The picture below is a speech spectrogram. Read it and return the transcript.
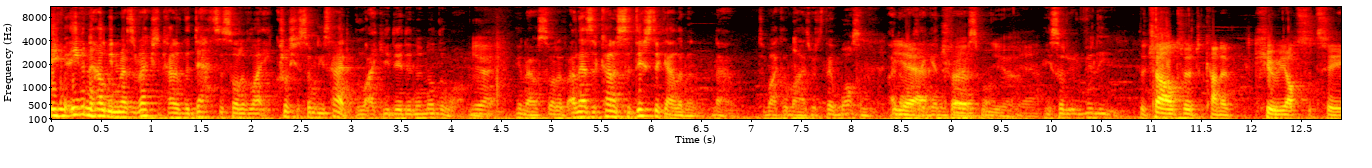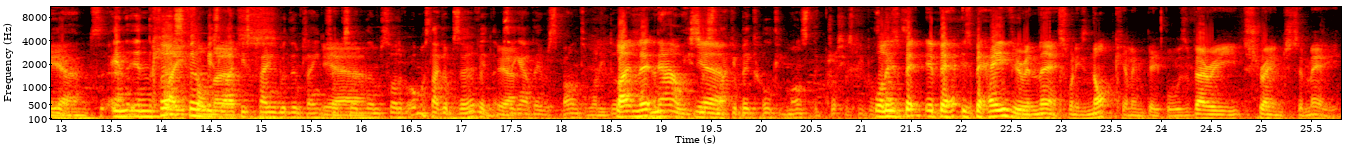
Even, even in Halloween Resurrection, kind of the deaths are sort of like he crushes somebody's head, like he did in another one. Yeah. You know, sort of. And there's a kind of sadistic element now to Michael Myers, which there wasn't, I don't Yeah, think, in the first one. Yeah. Yeah. He sort of really. The childhood kind of curiosity Yeah. and in, in the first film, he's like he's playing with them, playing tricks Yeah. on them, sort of almost like observing them, Yeah. seeing how they respond to what he does. Like the- now he's just yeah. like a big hulking monster that crushes people's Well, his, heads. be- be- his behaviour in this, when he's not killing people, was very strange to me.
